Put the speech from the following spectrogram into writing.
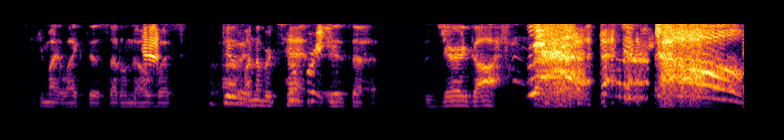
think you might like this. I don't know, Yes. but Do uh, my number ten is uh, is Jared Goff. yeah! no!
